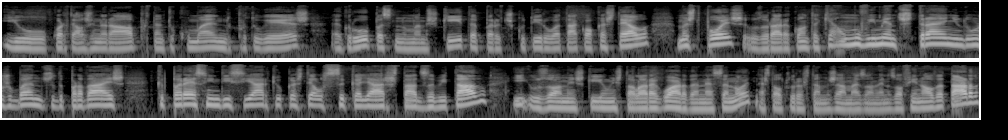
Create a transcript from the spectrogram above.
E o quartel-general, portanto o comando português, agrupa-se numa mesquita para discutir o ataque ao castelo, mas depois, o Zorara conta que há um movimento estranho de uns bandos de pardais que parece indiciar que o castelo se calhar está desabitado e os homens que iam instalar a guarda nessa noite, nesta altura estamos já mais ou menos ao final da tarde,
